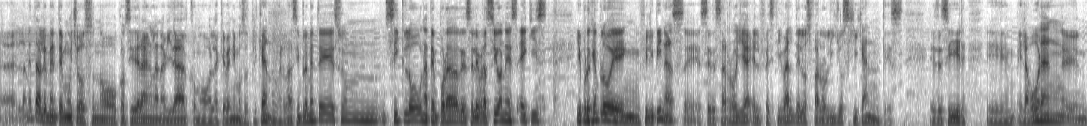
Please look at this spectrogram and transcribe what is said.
Eh, lamentablemente muchos no consideran la Navidad como la que venimos explicando, ¿verdad? Simplemente es un ciclo, una temporada de celebraciones X. Y por ejemplo en Filipinas eh, se desarrolla el Festival de los Farolillos Gigantes. Es decir, eh, elaboran, eh,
